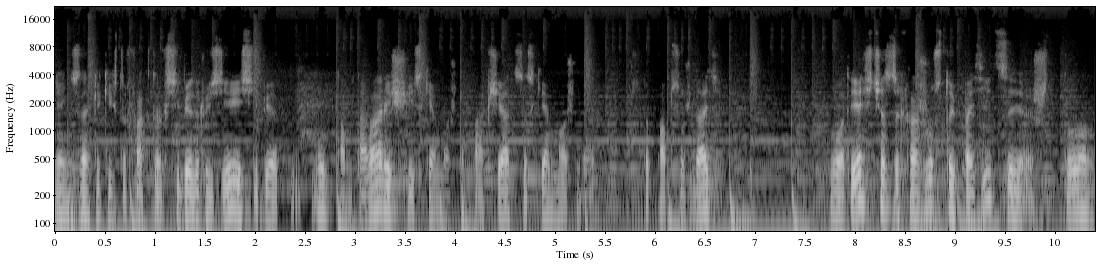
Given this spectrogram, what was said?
я не знаю, каких-то факторов себе друзей, себе, ну, там, товарищей, с кем можно пообщаться, с кем можно что-то пообсуждать. Вот, я сейчас захожу с той позиции, что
